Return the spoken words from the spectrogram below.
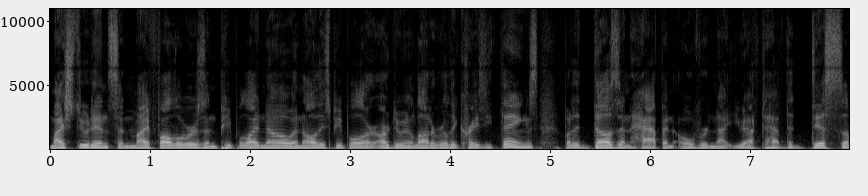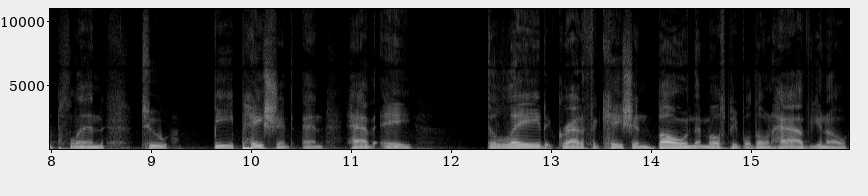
My students and my followers and people I know and all these people are, are doing a lot of really crazy things, but it doesn't happen overnight. You have to have the discipline to be patient and have a delayed gratification bone that most people don't have. You know,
